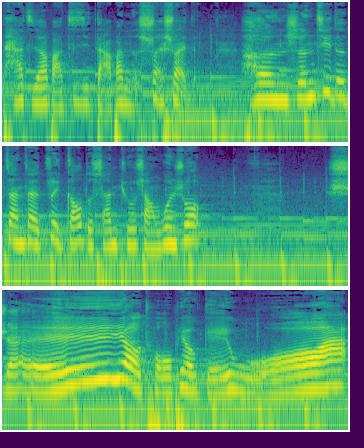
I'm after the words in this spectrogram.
他只要把自己打扮的帅帅的。很神气的站在最高的山丘上，问说：“谁要投票给我啊？”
